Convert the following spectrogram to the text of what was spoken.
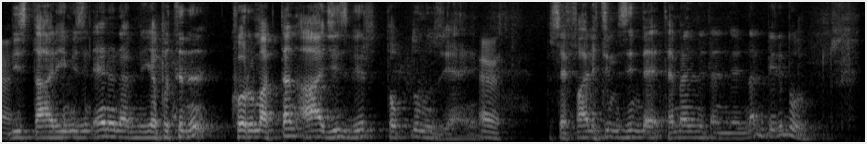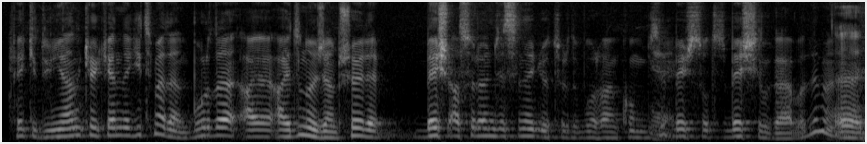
Evet. Biz tarihimizin en önemli yapıtını korumaktan aciz bir toplumuz yani. Evet. Bu sefaletimizin de temel nedenlerinden biri bu. Peki dünyanın kökenine gitmeden burada Ay- Aydın hocam şöyle 5 asır öncesine götürdü Burhan Kum bizi. Evet. 535 yıl galiba değil mi? Evet.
